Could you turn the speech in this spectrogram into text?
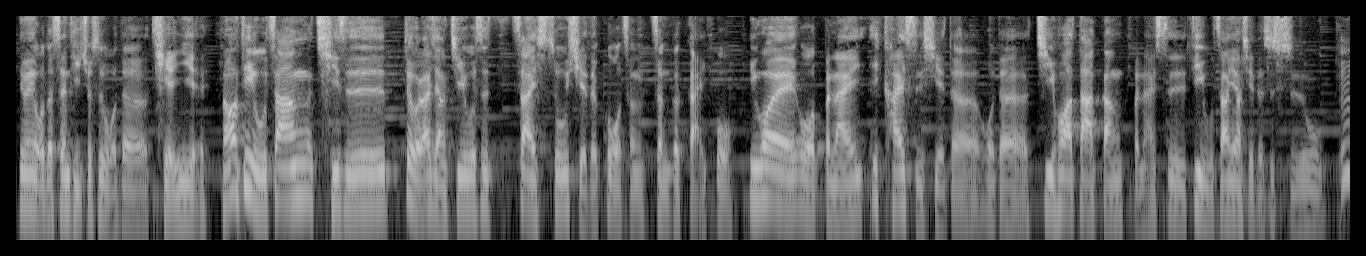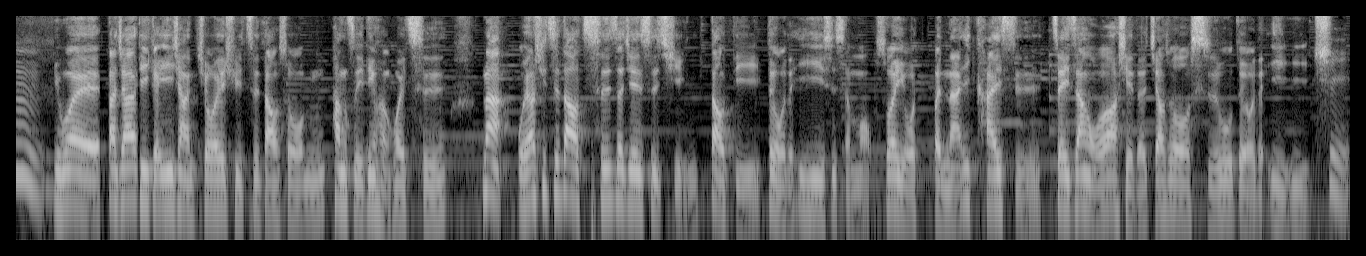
因为我的身体就是我的田野。然后第五章其实对我来讲，几乎是在书写的过程整个改过，因为我本来一开始写的我的计划大纲本来是第五章要写的是食物，嗯，因为大家第一个印象就会去知道说，嗯，胖子一定很会吃，那我要去知道吃这件事情到底对我的意义是什么，所以我本来一开始这一章我要写的叫做食物对我的意义，是。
